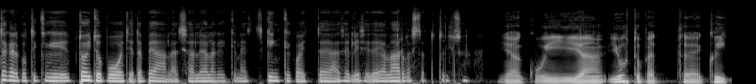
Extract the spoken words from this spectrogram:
tegelikult ikkagi toidupoodide peale, et seal ei ole kõiki neid kinkekotte ja selliseid ei ole arvestatud üldse. ja kui äh, juhtub, et äh, kõik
